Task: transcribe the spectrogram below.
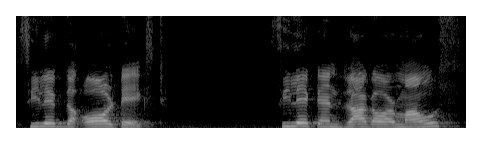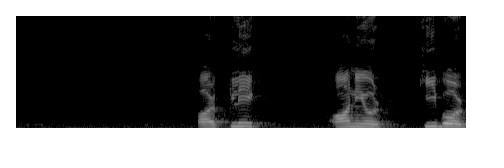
Select the all text. Select and drag our mouse or click on your keyboard.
